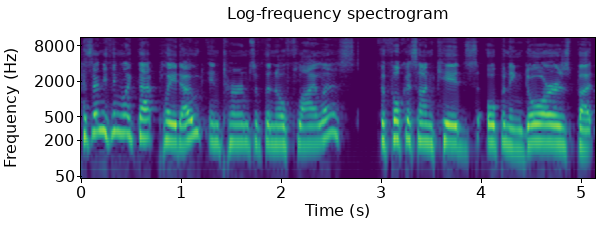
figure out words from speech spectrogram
Has anything like that played out in terms of the no fly list? The focus on kids opening doors, but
